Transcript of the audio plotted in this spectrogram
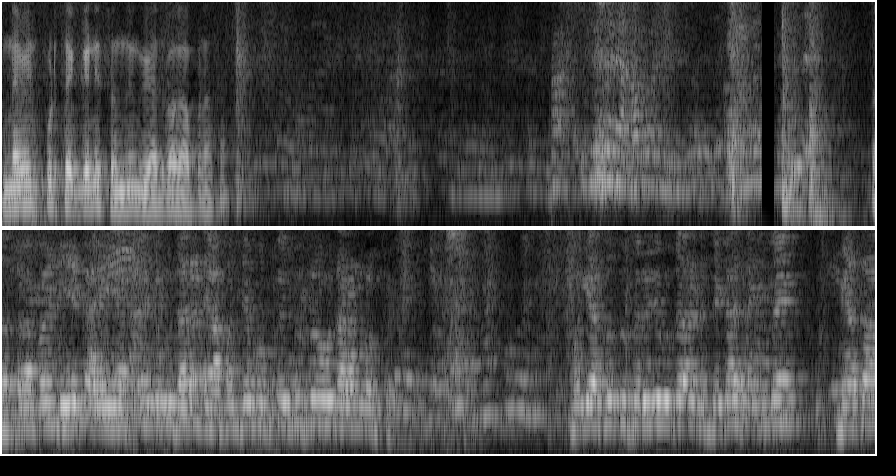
नवीन पुढचं एक गणित समजून घेऊयात. बघा आपण आता. सतरा पॉईंट एक आहे. यातलं जे उदाहरण आहे आपण ते बघतोय दुसरं उदाहरण बघतोय. मग यातलं दुसरं जे उदाहरण आहे ते काय सांगितलंय? मी आता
